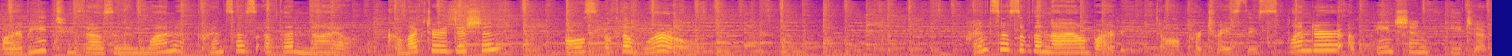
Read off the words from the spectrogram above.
Barbie 2001 Princess of the Nile Collector Edition Dolls of the World. Princess of the Nile Barbie doll portrays the splendor of ancient Egypt.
